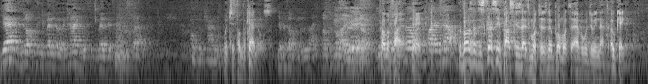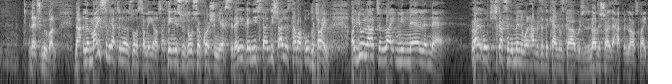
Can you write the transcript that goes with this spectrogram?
Yeah, because you're not taking benefit of the candle, you're taking benefit from the smell. Of the candle. Which is from the candles. Yeah, but not from the light. From the fire. Hey. If I was to discuss the Paskas, that's mutter. There's no problem whatsoever with doing that. Okay. Let's move on. Now, Lemaisa, we have to know as well something else. I think this was also a question yesterday. Okay, these, these shilas come up all the time. Are you allowed to light mineh leneh? Right, we'll discuss in a minute what happens if the candles go out, which is another show that happened last night.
